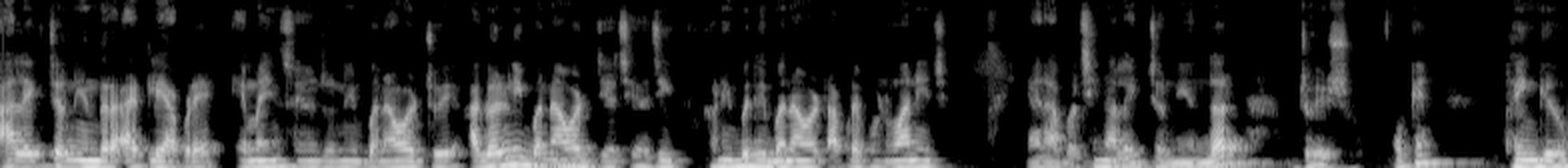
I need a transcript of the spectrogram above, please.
આ લેક્ચરની અંદર આટલી આપણે એમાઇન સંયોજનની બનાવટ જોઈએ આગળની બનાવટ જે છે, હજી ઘણી બધી બનાવટ આપણે ભણવાની છે. એના પછીના લેક્ચરની અંદર જોઈશું. Okay? Thank you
